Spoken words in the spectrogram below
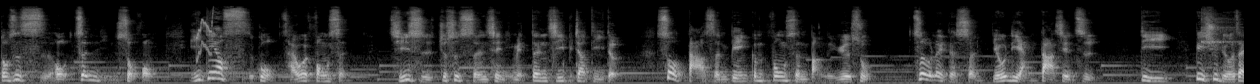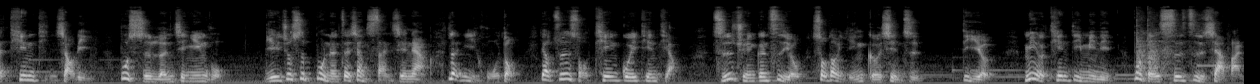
都是死后真灵受封，一定要死过才会封神，其实就是神仙里面等级比较低的。受打神鞭跟封神榜的约束，这类的神有两大限制：第一，必须留在天庭效力，不食人间烟火，也就是不能再像散仙那样任意活动，要遵守天规天条，职权跟自由受到严格限制；第二，没有天地命令，不得私自下凡，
